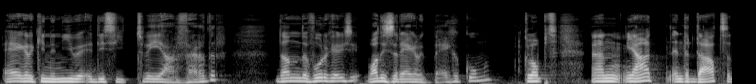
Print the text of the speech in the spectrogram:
eigenlijk in de nieuwe editie twee jaar verder dan de vorige editie. Wat is er eigenlijk bijgekomen? Klopt. En ja, inderdaad,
